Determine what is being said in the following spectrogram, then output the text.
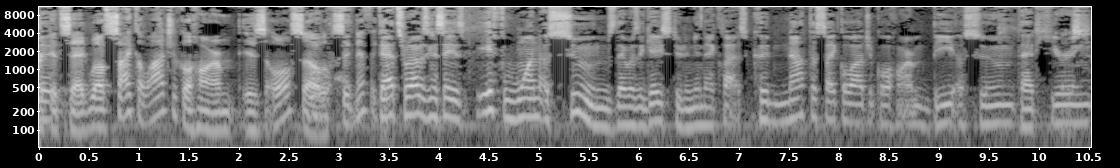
Circuit say- said, well, psychological harm is also Well, significant. That's what I was going to say. Is if one assumes there was a gay student in that class, could not the psychological harm be assumed that hearing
